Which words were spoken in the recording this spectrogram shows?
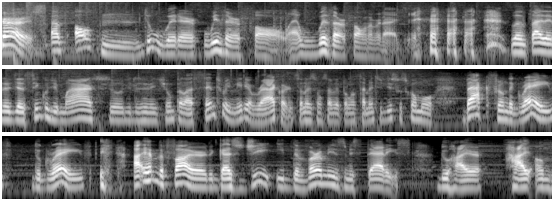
Curse of Alton do Wither, Witherfall. É Witherfall, na verdade. Lançado aí no dia 5 de março de 2021 pela Century Media Records. Ela é responsável pelo lançamento de discos como Back from the Grave, The Grave, I Am the Fire, The Gas G e The Vermis Mysteries do Higher High on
